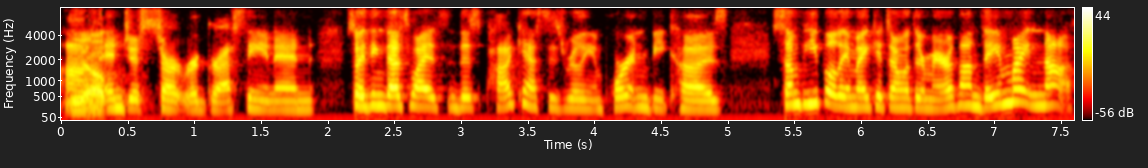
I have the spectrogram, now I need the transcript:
um, yep. and just start regressing. And so I think that's why this podcast is really important because some people they might get done with their marathon. They might not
